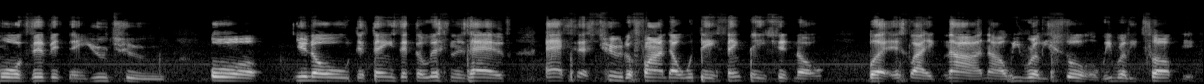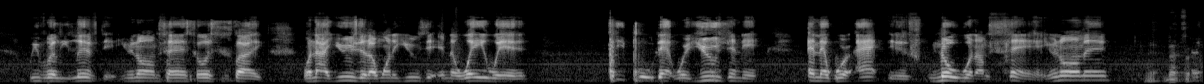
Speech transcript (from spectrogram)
more vivid than YouTube or you know the things that the listeners have access to to find out what they think they should know. But it's like nah, nah, we really saw it. We really talked it. We really lived it. You know what I'm saying? So it's just like when I use it, I want to use it in a way where people that were using it and that were active know what I'm saying. You know what I mean? Yeah, that's it.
